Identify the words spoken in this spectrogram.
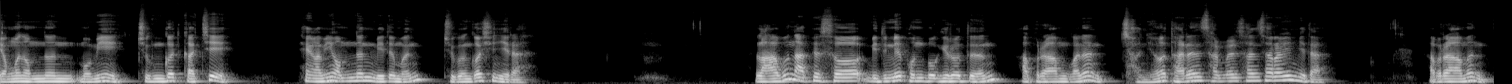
영혼 없는 몸이 죽은 것 같이 행함이 없는 믿음은 죽은 것이니라. 라합은 앞에서 믿음의 본보기로 든 아브라함과는 전혀 다른 삶을 산 사람입니다. 아브라함은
